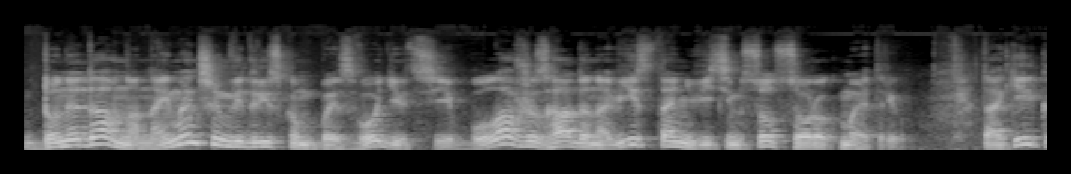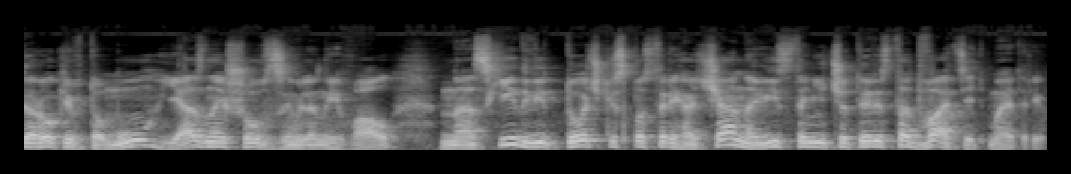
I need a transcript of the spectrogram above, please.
Донедавна найменшим відрізком безводівці була вже згадана відстань 840 метрів. Та кілька років тому я знайшов земляний вал на схід від точки спостерігача на відстані 420 метрів.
